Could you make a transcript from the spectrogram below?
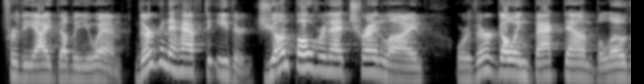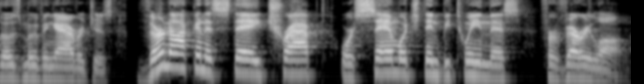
for the IWM. They're going to have to either jump over that trend line or they're going back down below those moving averages. They're not going to stay trapped or sandwiched in between this for very long.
